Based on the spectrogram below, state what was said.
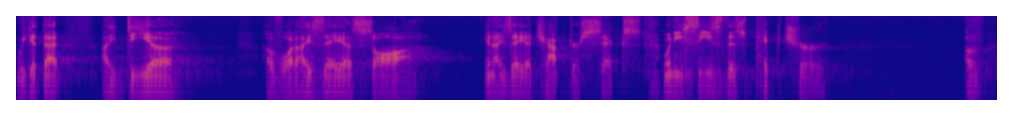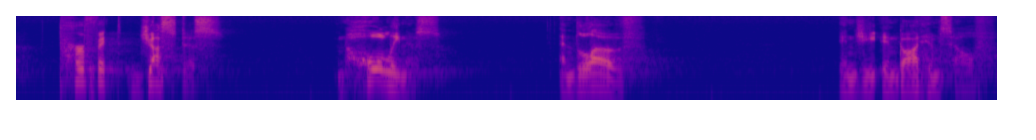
We get that idea of what Isaiah saw in Isaiah chapter 6 when he sees this picture of perfect justice and holiness and love in, G- in God Himself.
